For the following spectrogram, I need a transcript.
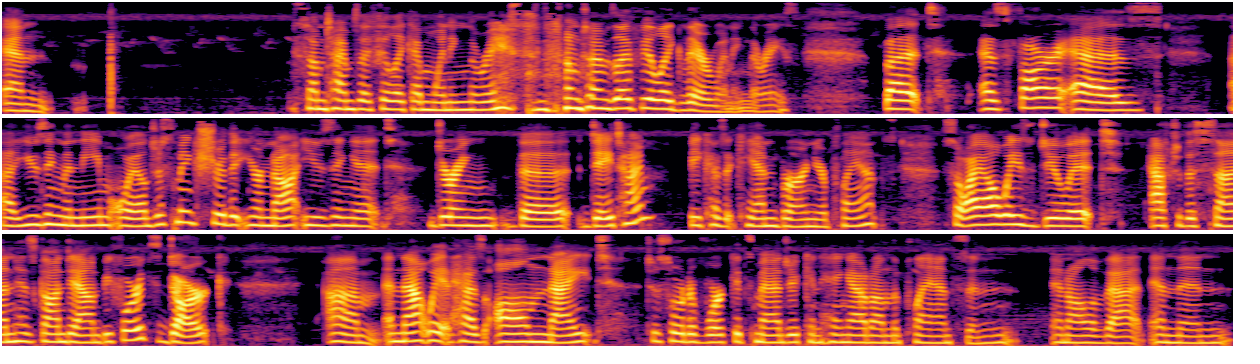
and sometimes I feel like I'm winning the race and sometimes I feel like they're winning the race. But as far as uh, using the neem oil, just make sure that you're not using it during the daytime because it can burn your plants. So I always do it after the sun has gone down, before it's dark. Um, and that way it has all night to sort of work its magic and hang out on the plants and and all of that. And then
